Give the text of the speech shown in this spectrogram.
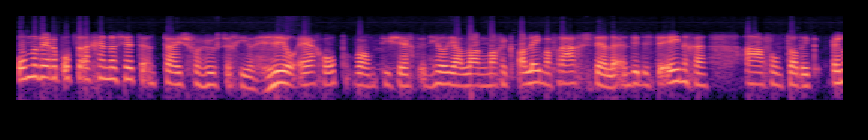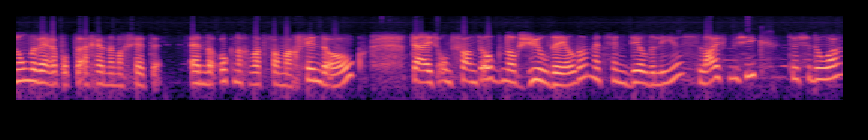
onderwerp op de agenda zetten. En Thijs verheugt zich hier heel erg op. Want die zegt een heel jaar lang mag ik alleen maar vragen stellen. En dit is de enige avond dat ik een onderwerp op de agenda mag zetten. En er ook nog wat van mag vinden ook. Thijs ontvangt ook nog Jules Deelder met zijn Deeldeliers. Live muziek tussendoor.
